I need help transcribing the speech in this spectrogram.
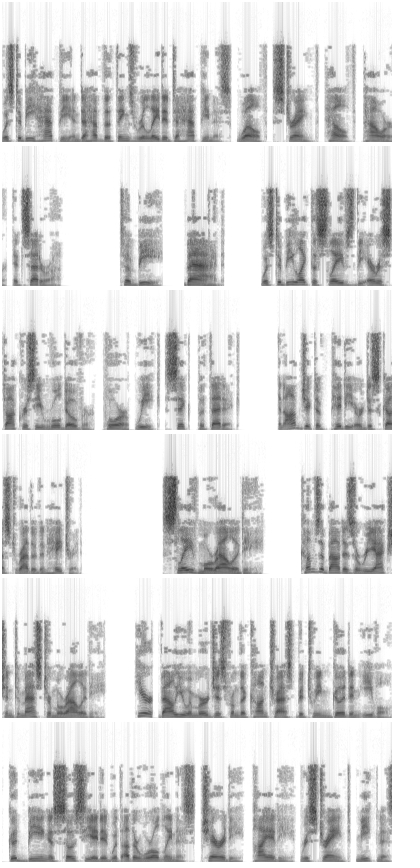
was to be happy and to have the things related to happiness, wealth, strength, health, power, etc. To be bad was to be like the slaves the aristocracy ruled over, poor, weak, sick, pathetic—an object of pity or disgust rather than hatred. Slave morality comes about as a reaction to master morality. Here, value emerges from the contrast between good and evil, good being associated with otherworldliness, charity, piety, restraint, meekness,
